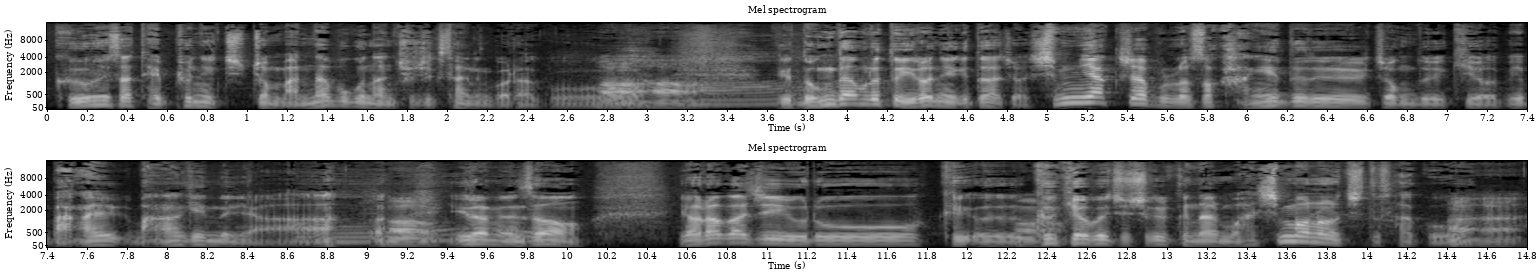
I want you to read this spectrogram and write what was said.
그 회사 대표님 직접 만나보고 난 주식 사는 거라고. 아. 그 농담으로 또 이런 얘기도 하죠. 심리학자 불러서 강의 들을 정도의 기업이 망할 망하겠느냐 어. 이러면서 여러 가지 이유로 그, 어. 그 기업의 주식을 그날 뭐 한 10만 원어치도 사고 아, 아.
